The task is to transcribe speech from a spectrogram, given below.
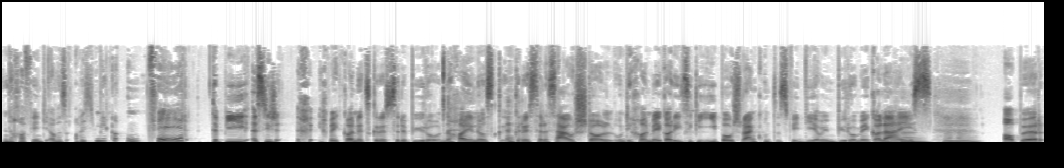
nachher finde ich, aber, aber es ist mega unfair. Dabei, es ist, ich, ich will gar nicht das grössere Büro. Dann habe ich noch einen grösseren Saustall und ich habe mega riesige Einbauschränke und das finde ich an meinem Büro mega nice. Aber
